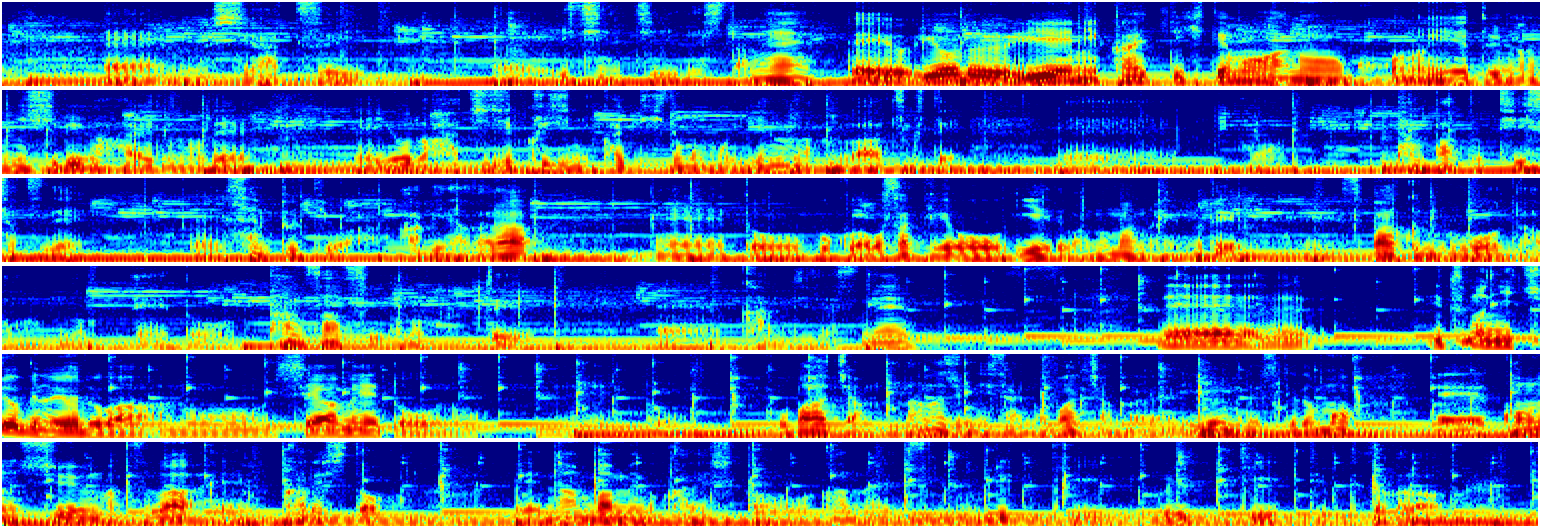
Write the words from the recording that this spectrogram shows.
え蒸し暑い、え一日でしたねで夜家に帰ってきてもあのここの家というのは西日が入るので、え夜8時9時に帰ってきてももう家の中が暑くて、えもう短パンと T シャツでえ、扇風機を浴びながら、えーと、僕はお酒を家では飲まないので、え、スパークリングウォーターを飲む、えーと、炭酸水を飲むという、え、感じですね。でいつも日曜日の夜はあのシェアメイトの、えーと、おばあちゃん72歳のおばあちゃんがいるんですけども、えー、今週末は、えー、彼氏と、えー、何番目の彼氏かは分かんないですけどリッキーリッキーって言ってたから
